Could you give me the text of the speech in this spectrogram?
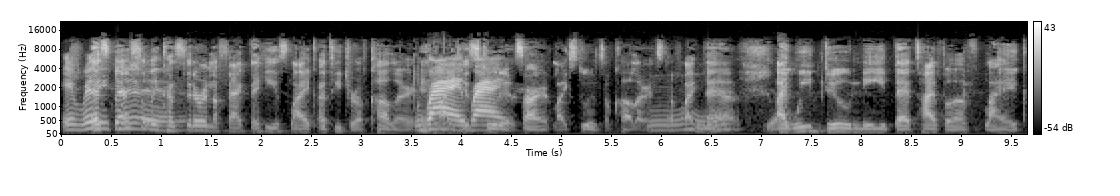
It really especially could. considering the fact that he's like a teacher of color and Right, like his right. students are like students of color and stuff like Mhm. that Yes, yes. like we do need that type of like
